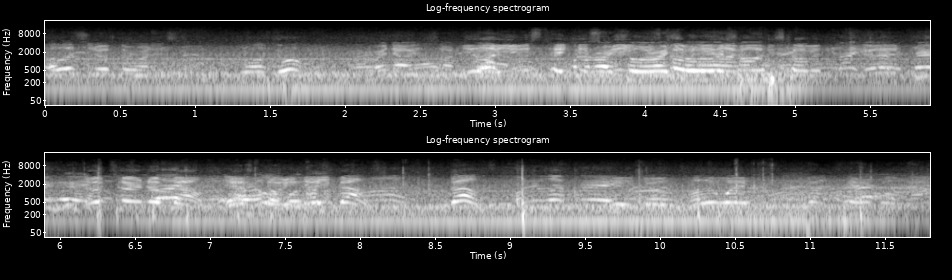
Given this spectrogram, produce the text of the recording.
I'll let you know if the run is. Right now, he's just on Eli, you just take his Right shoulder, right shoulder, right shoulder. He's coming. Good. No turn, no bounce. Yeah, Cody. Now you bounce. Bounce. On your left There you go. Other way. You got terrible bounce.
